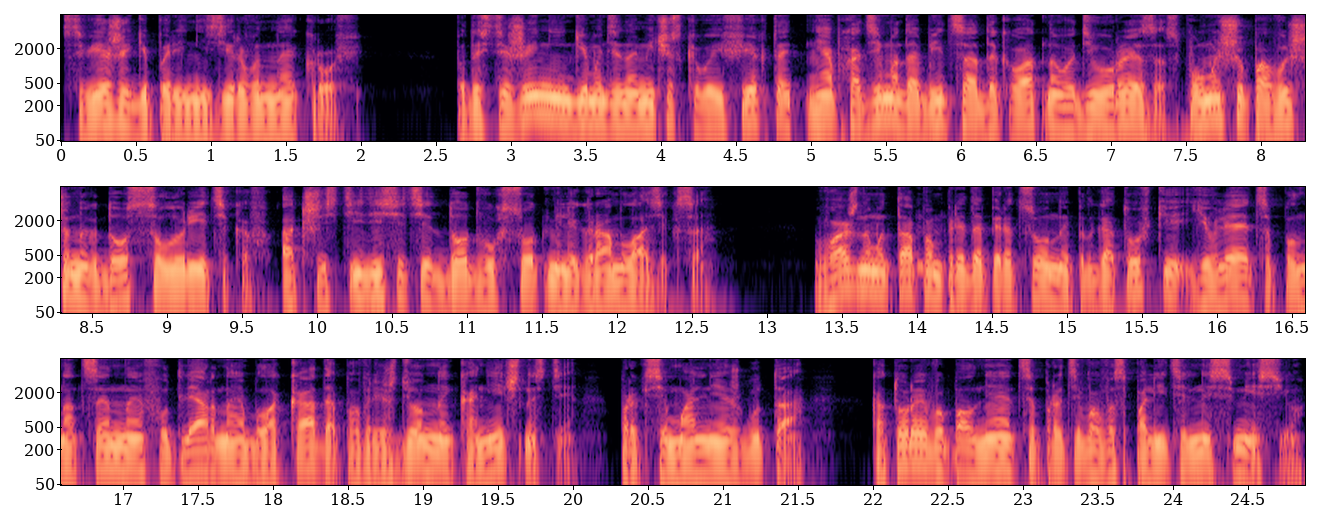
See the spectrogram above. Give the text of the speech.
свежегепаринизированная кровь. По достижении гемодинамического эффекта необходимо добиться адекватного диуреза с помощью повышенных доз салуретиков от 60 до 200 мг лазикса. Важным этапом предоперационной подготовки является полноценная футлярная блокада поврежденной конечности проксимальнее жгута, которая выполняется противовоспалительной смесью,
